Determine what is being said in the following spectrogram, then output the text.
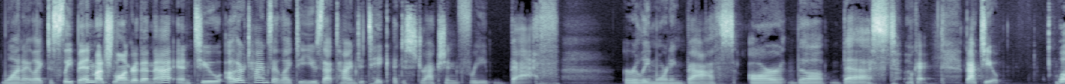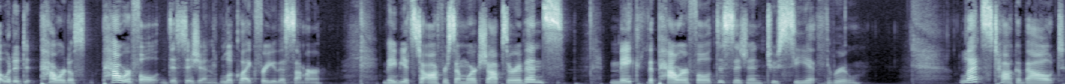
one, I like to sleep in much longer than that. And two, other times I like to use that time to take a distraction free bath early morning baths are the best. Okay, back to you. What would a powerful decision look like for you this summer? Maybe it's to offer some workshops or events. Make the powerful decision to see it through. Let's talk about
